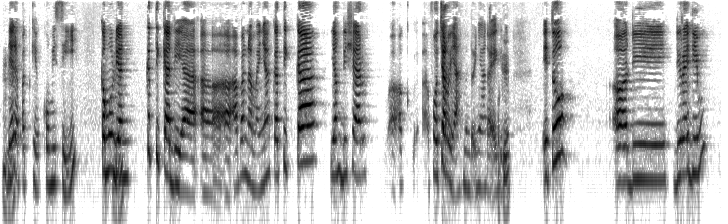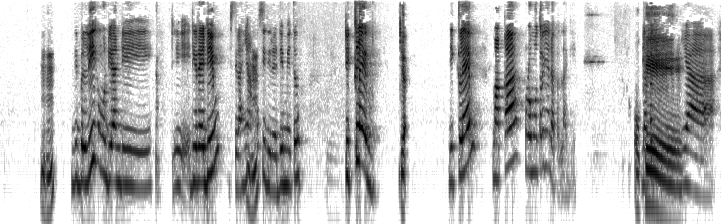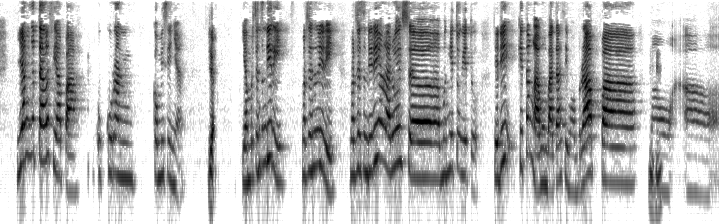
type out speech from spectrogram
hmm dia dapat komisi. Kemudian mm-hmm. ketika dia uh, apa namanya? Ketika yang di share uh, voucher ya bentuknya kayak okay. gitu. Itu uh, di di redeem. Mm-hmm. Dibeli kemudian di di di redeem, istilahnya mm-hmm. apa sih di redeem itu? Diklaim. Ya. Yeah. Diklaim, maka promotornya dapat lagi. Oke. Okay. Ya. Yang nyetel siapa? Ukuran komisinya? Ya. Yang merchant sendiri. Merchant sendiri. Merchant sendiri yang harus uh, menghitung itu. Jadi kita nggak membatasi mau berapa, mm-hmm. mau uh,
